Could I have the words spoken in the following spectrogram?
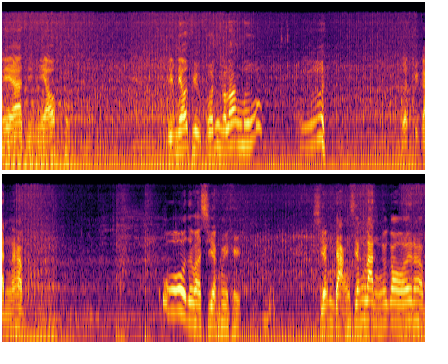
นี่ฮะดินเหนียว ดินเหนียวถือขนก็ล่องมึงอื้อเบิดคือกันนะครับ โอ้แต่ว่าเสียงนี่เสียงดังเสียงลั่นก็เก่าเลยนะครับ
